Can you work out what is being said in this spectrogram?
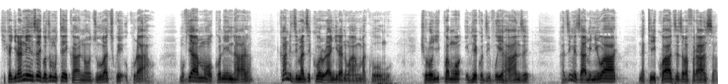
Kikagira n'inzego z'umutekano zubatswe ukuraho mu vy'amoko n'intara kandi zimaze kuba rurangiranwa mu makungu. Corongikwamwo inteko zivuye hanze nka zimwe za minuar na tirikwaze z'abafaransa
